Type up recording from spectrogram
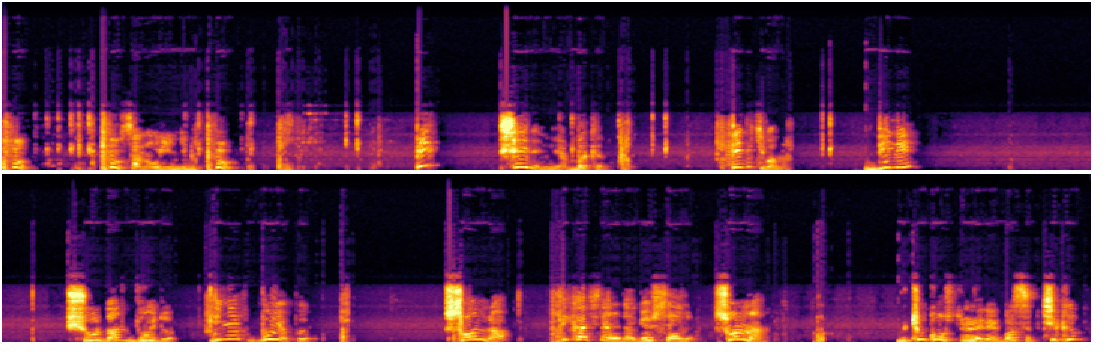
Puh. Puh sana oyun gibi. Puh. Şey deneyeceğim bakın. Dedi ki bana dili şuradan buydu. Dili bu yapıp sonra birkaç tane daha gösterdim. Sonra bütün kostümlere basıp çıkıp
